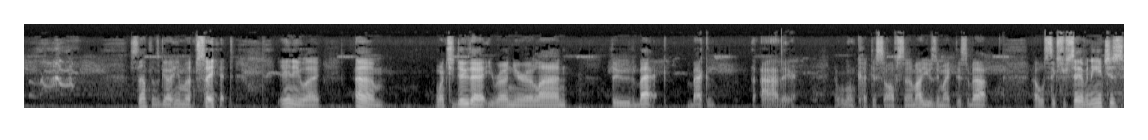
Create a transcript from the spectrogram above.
Something's got him upset. Anyway, um, once you do that, you run your line through the back, back of the eye there. Now we're gonna cut this off some. I usually make this about, oh, six or seven inches.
